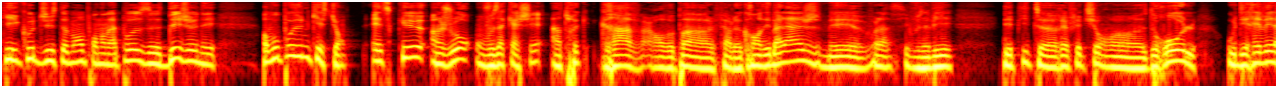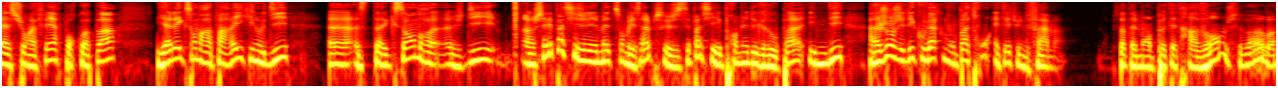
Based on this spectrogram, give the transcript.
qui écoutent justement pendant la pause déjeuner. On vous pose une question. Est-ce que un jour on vous a caché un truc grave? Alors on va pas faire le grand déballage, mais euh, voilà, si vous aviez des petites euh, réflexions euh, drôles ou des révélations à faire, pourquoi pas? Il y a Alexandre à Paris qui nous dit euh, c'est Alexandre, je dis, alors je savais pas si j'allais mettre son message parce que je sais pas s'il est premier degré ou pas. Il me dit, un jour j'ai découvert que mon patron était une femme. Certainement peut-être avant, je sais pas.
